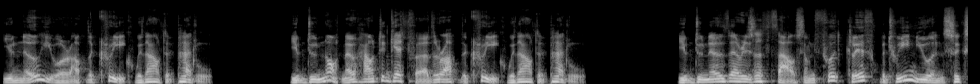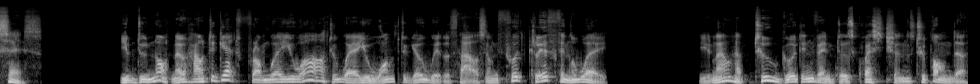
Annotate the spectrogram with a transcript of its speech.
You know you are up the creek without a paddle. You do not know how to get further up the creek without a paddle. You do know there is a thousand foot cliff between you and success. You do not know how to get from where you are to where you want to go with a thousand foot cliff in the way. You now have two good inventors' questions to ponder.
